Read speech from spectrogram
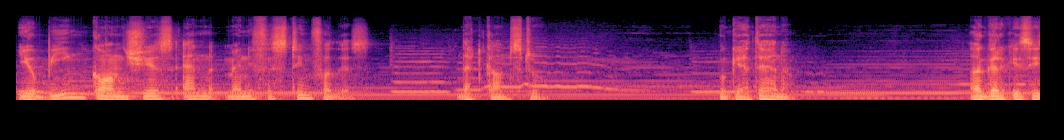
you're being conscious and manifesting for this. That comes true. वो कहते हैं ना अगर किसी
